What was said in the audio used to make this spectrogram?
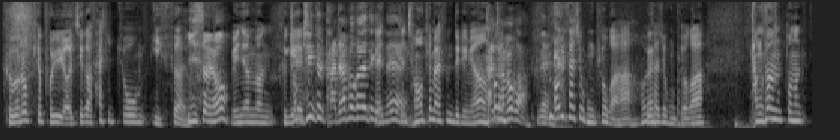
그렇게 볼 여지가 사실 좀 있어요. 있어요. 왜냐면 그게 정치인들 다 잡아가야 되겠네. 정확히 말씀드리면 다 허위- 잡아가. 네. 허위사실 공표가 허위사실 공표가 당선 또는 비-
